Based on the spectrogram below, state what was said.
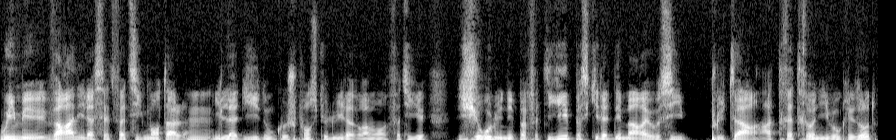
Oui, mais Varane, il a cette fatigue mentale. Mm. Il l'a dit, donc je pense que lui, il a vraiment fatigué. Giroud, lui, n'est pas fatigué parce qu'il a démarré aussi plus tard à très très haut niveau que les autres.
